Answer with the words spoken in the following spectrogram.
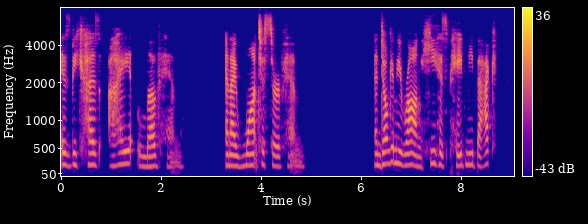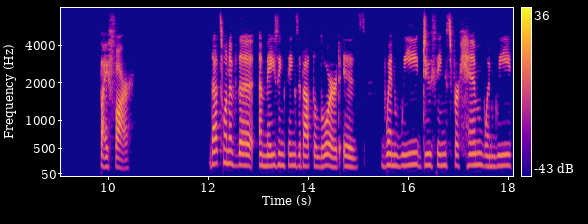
is because I love him and I want to serve him. And don't get me wrong, he has paid me back by far. That's one of the amazing things about the Lord is when we do things for him, when we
